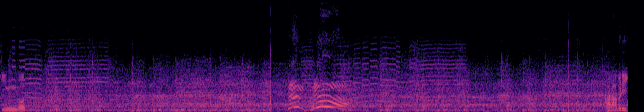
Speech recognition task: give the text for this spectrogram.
近後空振り。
